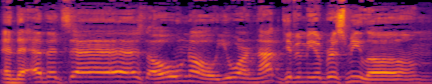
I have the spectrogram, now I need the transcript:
and the eved says, "Oh no, you are not giving me a bris milah."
